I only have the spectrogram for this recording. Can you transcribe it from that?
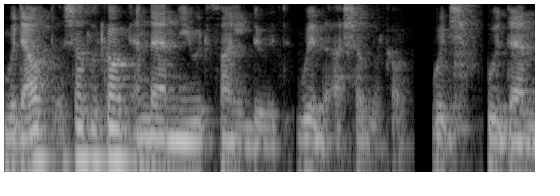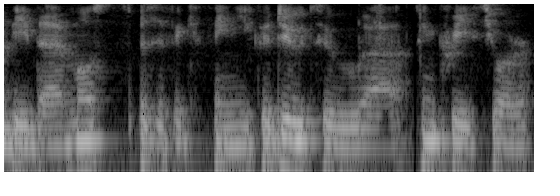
without a shuttlecock, and then you would finally do it with a shuttlecock, which would then be the most specific thing you could do to, uh, increase your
